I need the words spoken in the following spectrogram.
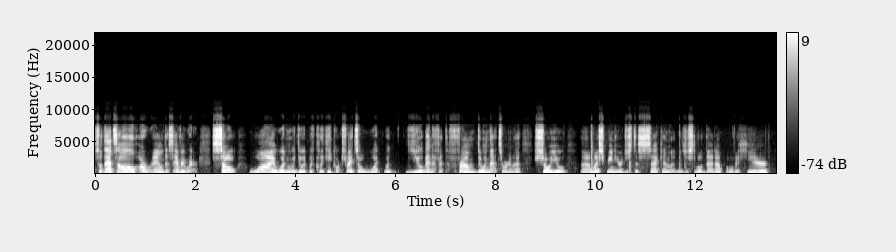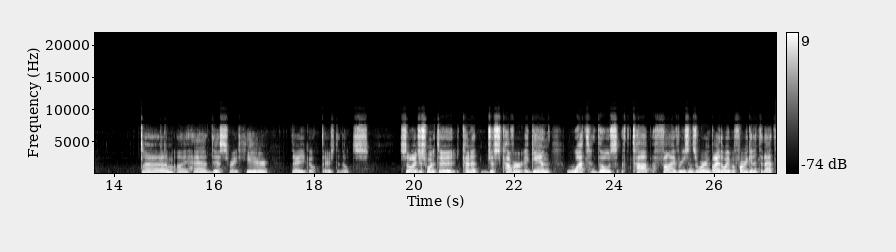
So that's all around us everywhere. So why wouldn't we do it with click ecourse right? So what would you benefit from doing that? So we're going to show you uh, my screen here just a second. Let me just load that up over here. Um I had this right here. There you go. There's the notes. So I just wanted to kind of just cover again what those top five reasons were. And by the way before we get into that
